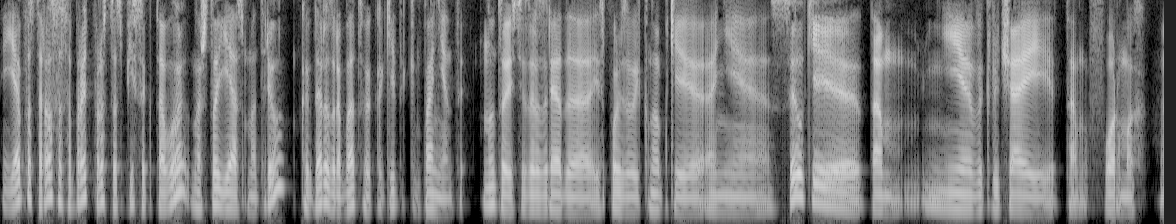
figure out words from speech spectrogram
Я постарался собрать просто список того, на что я смотрю, когда разрабатываю какие-то компоненты. Ну, то есть из разряда использовать кнопки, а не ссылки, там, не выключай там в формах э,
